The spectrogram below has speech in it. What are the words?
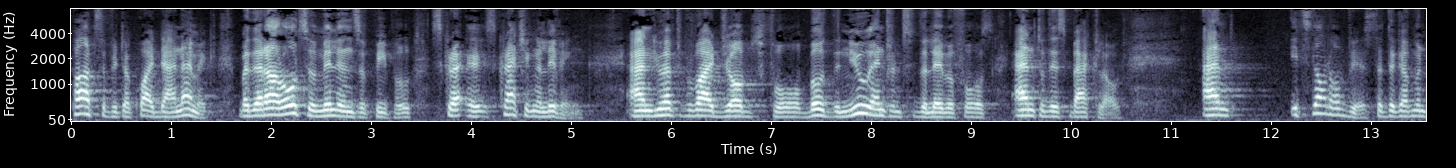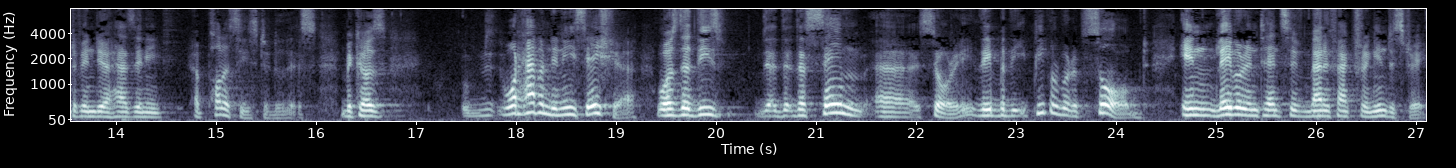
parts of it are quite dynamic, but there are also millions of people uh, scratching a living. And you have to provide jobs for both the new entrants to the labor force and to this backlog. And it's not obvious that the government of India has any uh, policies to do this, because what happened in East Asia was that these, the, the, same uh, story, they, but the people were absorbed in labor intensive manufacturing industry,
